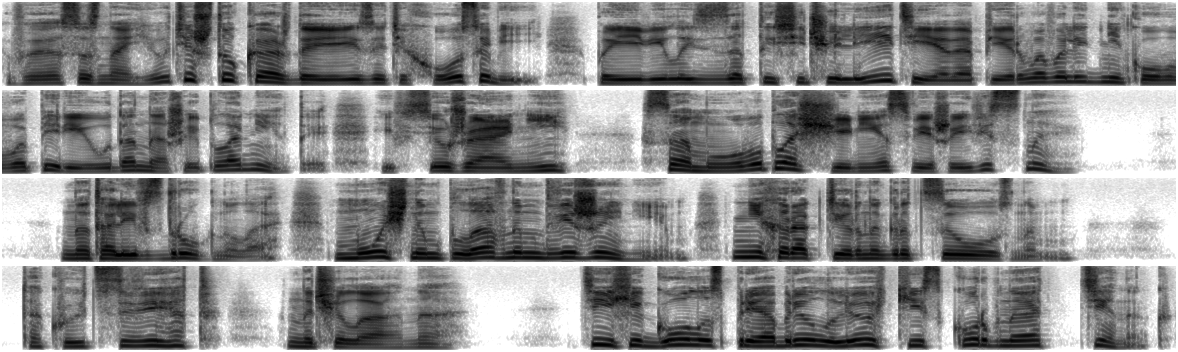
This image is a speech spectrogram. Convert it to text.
Вы осознаете, что каждая из этих особей появилась за тысячелетия до первого ледникового периода нашей планеты, и все же они — само воплощение свежей весны? Натали вздрогнула, мощным плавным движением, нехарактерно грациозным. «Такой цвет!» — начала она. Тихий голос приобрел легкий скорбный оттенок,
